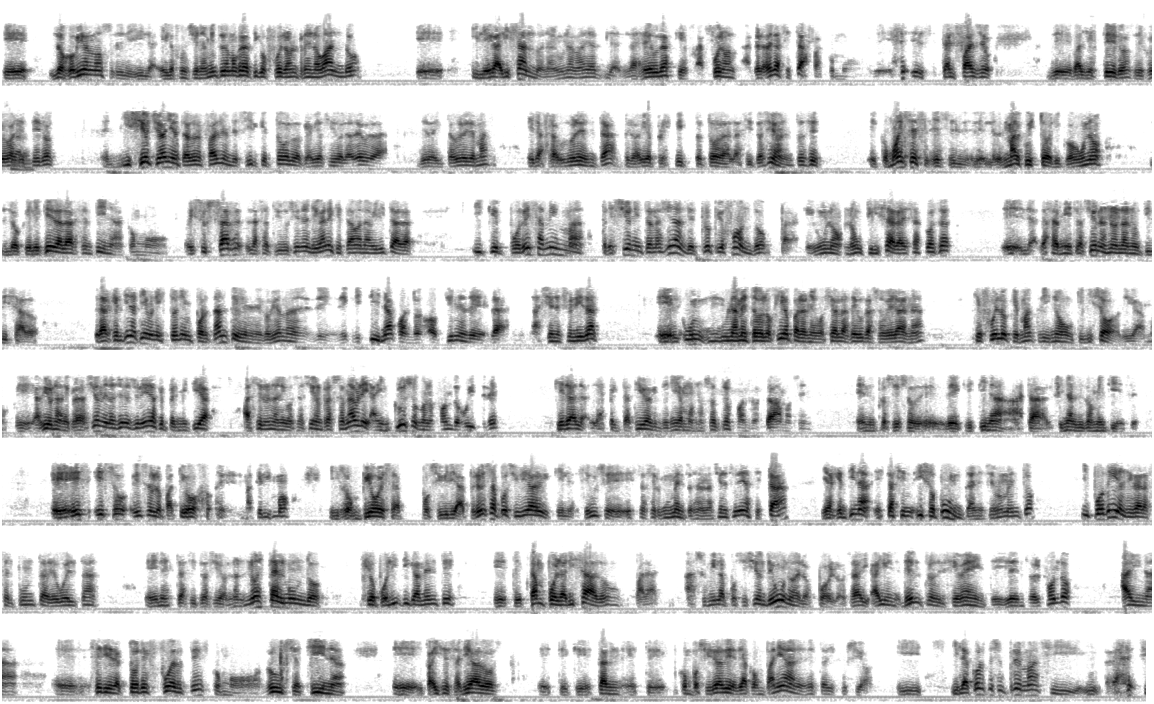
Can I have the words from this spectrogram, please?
eh, los gobiernos y, los funcionamientos democráticos fueron renovando eh, y legalizando en alguna manera las deudas que fueron verdaderas estafas, como eh, está el fallo de Ballesteros, del juez Ballesteros, en 18 años tardó el fallo en decir que todo lo que había sido la deuda de la dictadura y demás era fraudulenta, pero había prescripto toda la situación. Entonces, eh, como ese es, el, marco histórico, uno lo que le queda a la Argentina como es usar las atribuciones legales que estaban habilitadas y que por esa misma presión internacional del propio fondo, para que uno no utilizara esas cosas, eh, las administraciones no la han utilizado. La Argentina tiene una historia importante en el gobierno de, Cristina cuando obtiene de las Naciones Unidas una metodología para negociar las deudas soberanas que fue lo que Macri no utilizó, digamos, que había una declaración de Naciones Unidas que permitía hacer una negociación razonable, e incluso con los fondos buitres, que era la, expectativa que teníamos nosotros cuando estábamos en, en el proceso de, Cristina hasta el final del 2015. Eh, es, eso, eso lo pateó el macrismo y rompió esa posibilidad. Pero esa posibilidad de que se use estos argumentos en las Naciones Unidas está, y Argentina está hizo punta en ese momento, y podría llegar a ser punta de vuelta en esta situación. No, está el mundo geopolíticamente este, tan polarizado para asumir la posición de uno de los polos. Hay, hay dentro del G20 y dentro del fondo hay una eh, serie de actores fuertes como Rusia, China, eh, países aliados este, que están este, con posibilidad de, acompañar en esta discusión. Y, y la Corte Suprema, si,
